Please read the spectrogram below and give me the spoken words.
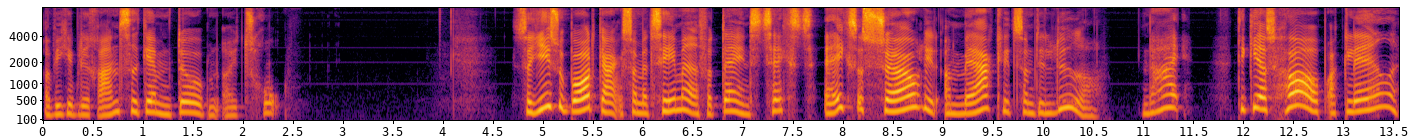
og vi kan blive renset gennem dåben og i tro. Så Jesu bortgang, som er temaet for dagens tekst, er ikke så sørgeligt og mærkeligt, som det lyder. Nej, det giver os håb og glæde,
